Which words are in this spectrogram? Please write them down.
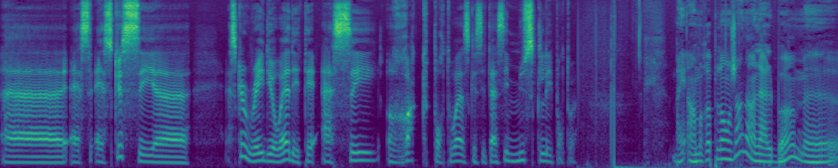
Est-ce, est-ce que c'est. est-ce que Radiohead était assez rock pour toi? Est-ce que c'était assez musclé pour toi? Ben, en me replongeant dans l'album, euh,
